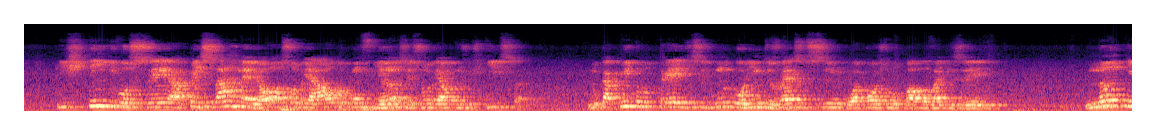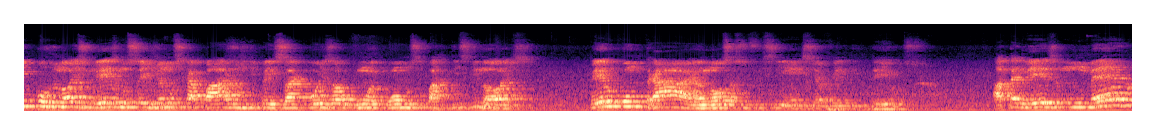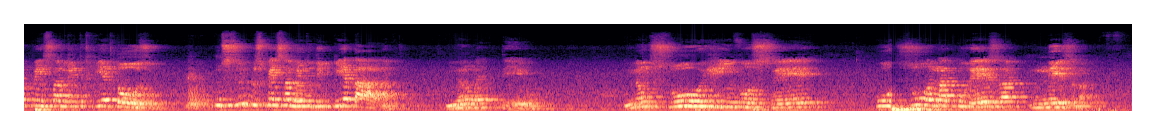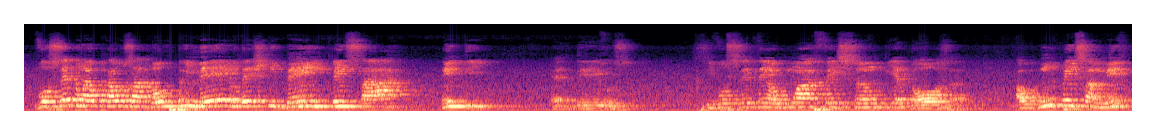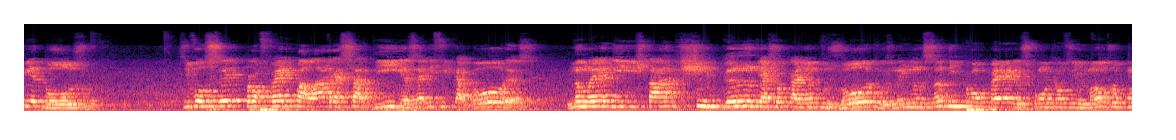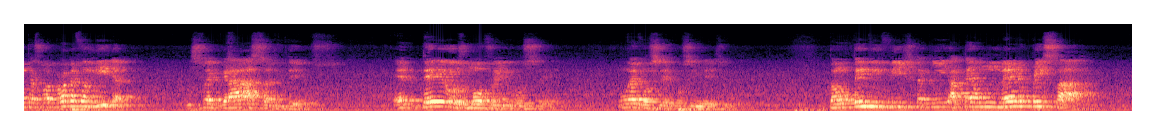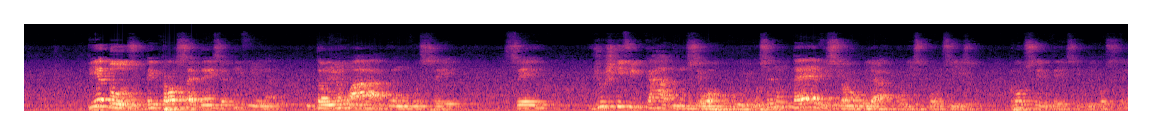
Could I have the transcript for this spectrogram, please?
extingue você a pensar melhor sobre a autoconfiança e sobre a autojustiça no capítulo 3 de 2 Coríntios, verso 5, o apóstolo Paulo vai dizer: Não que por nós mesmos sejamos capazes de pensar coisa alguma como se partisse de nós. Pelo contrário, a nossa suficiência vem de Deus. Até mesmo um mero pensamento piedoso, um simples pensamento de piedade, não é teu não surge em você por sua natureza mesma. Você não é o causador primeiro deste bem pensar em ti. É Deus. Se você tem alguma afeição piedosa, algum pensamento piedoso, se você profere palavras sadias, edificadoras, não é de estar xingando e achocalhando os outros, nem lançando impropérios contra os irmãos ou contra a sua própria família. Isso é graça de Deus. É Deus movendo você. Não é você por si mesmo. Então, tendo em vista que até um mero pensar piedoso tem procedência divina. Então não há como você ser justificado no seu orgulho. Você não deve se orgulhar por isso, como se isso procedesse de você.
